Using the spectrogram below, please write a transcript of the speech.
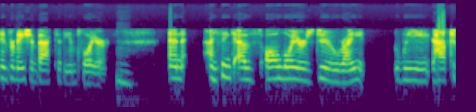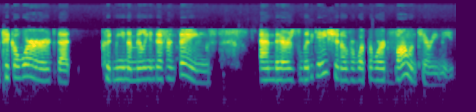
information back to the employer. Mm. And I think as all lawyers do, right? We have to pick a word that could mean a million different things and there's litigation over what the word voluntary means.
